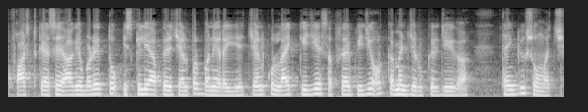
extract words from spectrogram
फास्ट कैसे आगे बढ़े तो इसके लिए आप मेरे चैनल पर बने रहिए। चैनल को लाइक कीजिए, सब्सक्राइब कीजिए, और कमेंट ज़रूर कीजिएगा। Thank you so much.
